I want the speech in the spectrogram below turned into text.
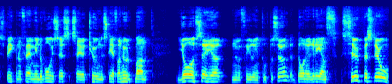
Spik på nummer 5, Indo Voices, säger kung Stefan Hultman. Jag säger nummer 4 in Totosund, Daniel Redéns Supersto.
